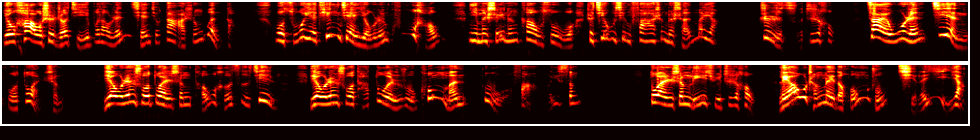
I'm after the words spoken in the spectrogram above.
有好事者挤不到人前，就大声问道：“我昨夜听见有人哭嚎，你们谁能告诉我这究竟发生了什么呀？”至此之后，再无人见过段生。有人说段生投河自尽了，有人说他遁入空门，落发为僧。段生离去之后，聊城内的红烛起了异样。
